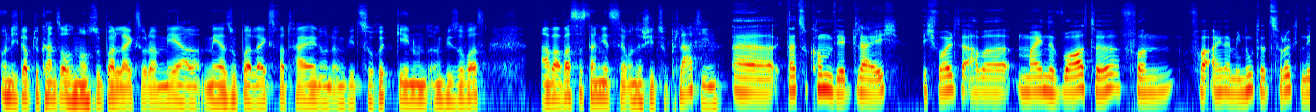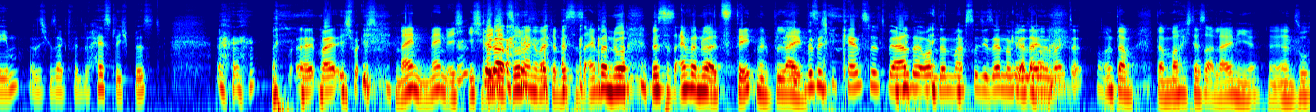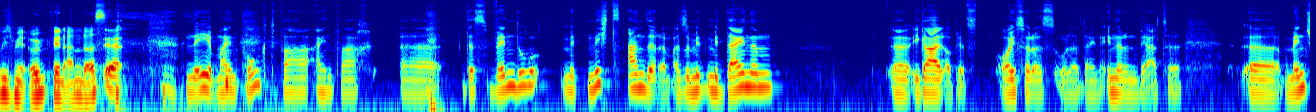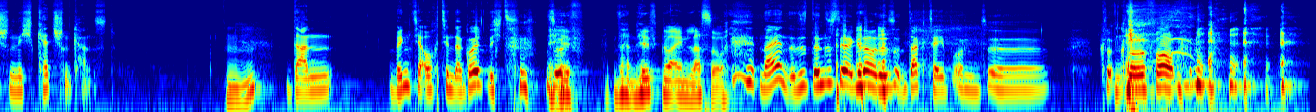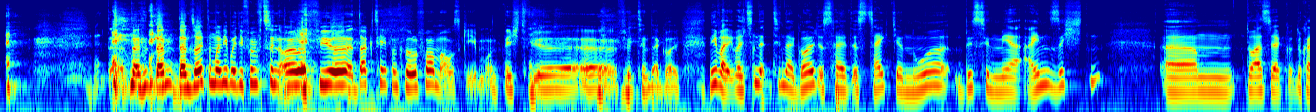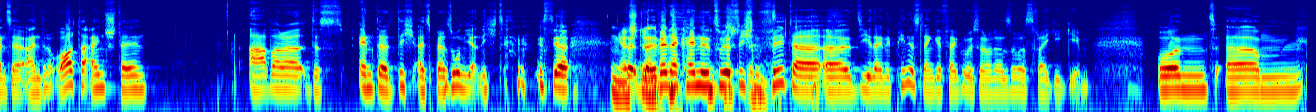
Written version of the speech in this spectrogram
und ich glaube, du kannst auch noch Super-Likes oder mehr, mehr Super-Likes verteilen und irgendwie zurückgehen und irgendwie sowas. Aber was ist dann jetzt der Unterschied zu Platin? Äh, dazu kommen wir gleich. Ich wollte aber meine Worte von vor einer Minute zurücknehmen, dass ich gesagt, wenn du hässlich bist. äh, weil ich, ich, nein, nein, ich, ich genau. rede jetzt so lange weiter, bis es einfach nur, bis es einfach nur als Statement bleibt. Bis ich gecancelt werde und dann machst du die Sendung genau. alleine weiter. Und dann, dann mache ich das alleine hier. Dann suche ich mir irgendwen anders. Ja. Nee, mein Punkt war einfach, äh, dass wenn du mit nichts anderem, also mit, mit deinem äh, egal ob jetzt Äußeres oder deine inneren Werte, äh, Menschen nicht catchen kannst, mhm. dann bringt ja auch Tinder Gold nichts. so. Hilf, dann hilft nur ein Lasso. Nein, das ist, das ist ja genau, das ist Duct Tape und äh, Chloroform. dann, dann, dann, sollte man lieber die 15 Euro für Duct Tape und Chloroform ausgeben und nicht für, äh, für Tinder Gold. Nee, weil, weil Tinder Gold ist halt, es zeigt dir nur ein bisschen mehr Einsichten ähm, du, hast ja, du kannst ja andere Orte einstellen, aber das ändert dich als Person ja nicht. ist ja, ja da, da, werden ja keine zusätzlichen Filter, äh, die deine Penislänge vergrößern oder sowas freigegeben. Und ähm,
